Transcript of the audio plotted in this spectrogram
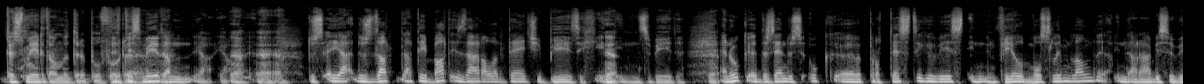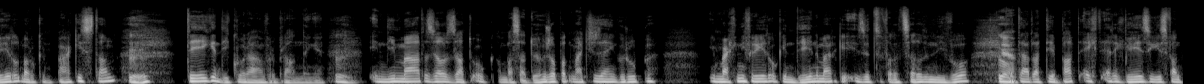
Het is meer dan de druppel voor... het is eh, meer dan... Ja, ja, Ja, ja, ja. Dus, eh, ja, dus dat, dat debat is daar al een tijdje bezig in, Zweden. En ook, eh, er zijn dus ook protesten geweest in veel moslimlanden, in de Arabische wereld, maar ook in Pakistan, Mhm. tegen die Koranverbrandingen. In die mate zelfs dat ook ambassadeurs op het matje zijn geroepen. Je mag niet vergeten, ook in Denemarken is het van hetzelfde niveau, Ja. dat daar dat debat echt erg bezig is van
